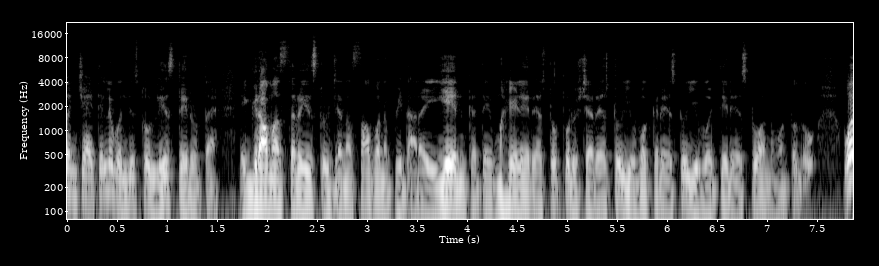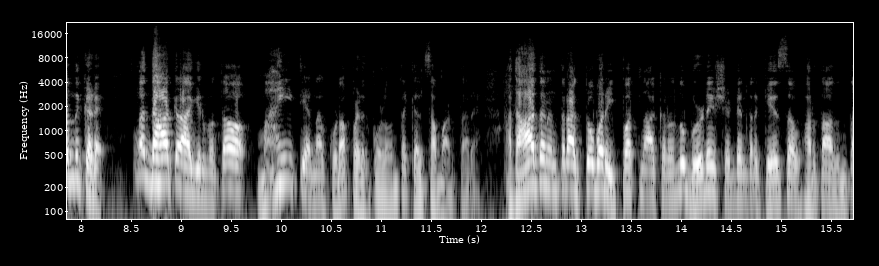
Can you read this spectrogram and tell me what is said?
ಪಂಚಾಯತಿಯಲ್ಲಿ ಒಂದಿಷ್ಟು ಲಿಸ್ಟ್ ಇರುತ್ತೆ. ಈ ಗ್ರಾಮಸ್ಥರು ಎಷ್ಟು ಜನ ಸಾವನ್ನಪ್ಪಿದ್ದಾರೆ? ಏನು ಕತೆ? ಮಹಿಳೆಯರೆಷ್ಟು ಪುರುಷರೆಷ್ಟು ಯುವಕರೆಷ್ಟು ಯುವತಿಯರೆಷ್ಟು ಅನ್ನುವಂಥದ್ದು ಒಂದು ಕಡೆ. ದಾಖಲಾಗಿರುವಂಥ ಮಾಹಿತಿಯನ್ನು ಕೂಡ ಪಡೆದುಕೊಳ್ಳುವಂಥ ಕೆಲಸ ಮಾಡ್ತಾರೆ. ಅದಾದ ನಂತರ ಅಕ್ಟೋಬರ್ ಇಪ್ಪತ್ನಾಲ್ಕರಂದು ಬುರುಡೆ ಷಡ್ಯಂತ್ರ ಕೇಸ್ ಹೊರತಾದಂಥ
